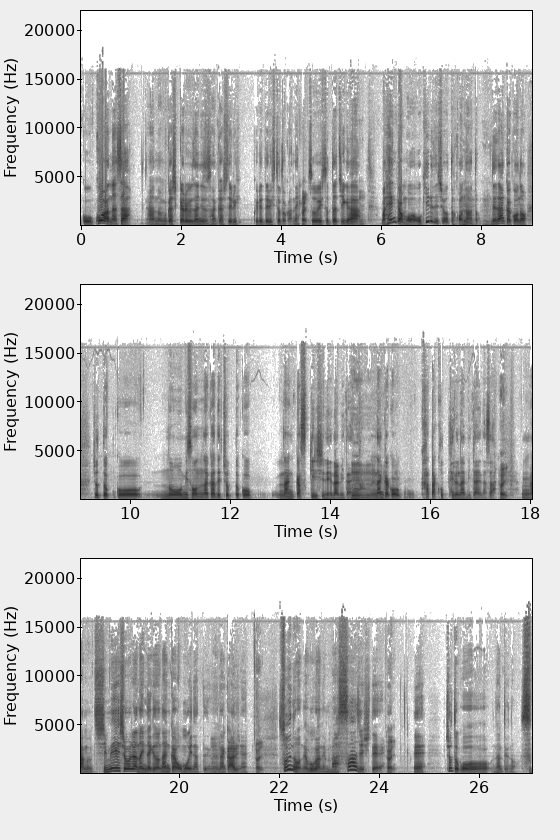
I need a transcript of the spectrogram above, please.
こうコアなさあの昔からウェザーニュース参加してるくれてる人とかね、はい、そういう人たちが、うん、まあ、変化も起きるでしょうとこの後、うんうん、でなんかこのちょっとこう脳みその中でちょっとこうなんかすっきりしねえなみたいな、うんうんうん、なんかこう肩凝ってるなみたいなさ、はい、うん、あの致命傷じゃないんだけどなんか重いなっていうね、うん、なんかあるじゃない、はい、そういうのをね僕はねマッサージして、はい、ええちょっとこうなんていうの？すっ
